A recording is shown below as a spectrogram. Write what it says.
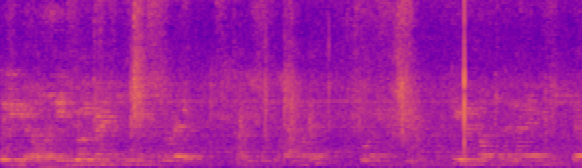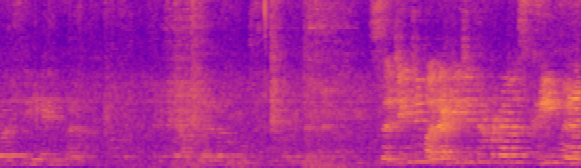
ते एन्जॉयमेंट मी एन्जॉय त्यामुळे तो टीयर ड्रॉप झाला आहे तेव्हा सीन एंड झाला. आपल्याला सचिनची வீண் விளக்கு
